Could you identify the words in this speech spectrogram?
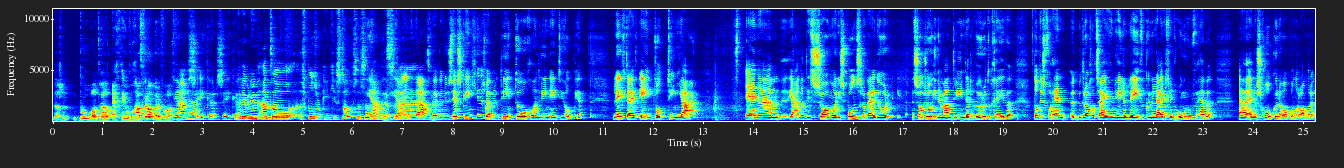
dat is een doel wat wel echt heel veel gaat veranderen, verwacht ik. Ja, Ja. zeker, zeker. Jullie hebben nu een aantal sponsorkindjes, toch? Dat Ja, ja, eh, inderdaad. We hebben nu zes kindjes. We hebben er drie in Togo en drie in Ethiopië. Leeftijd 1 tot 10 jaar. En ehm, ja, dat is zo mooi. Die sponsoren wij door sowieso iedere maand 33 euro te geven. Dat is voor hen het bedrag dat zij hun hele leven kunnen leiden, geen honger hoeven hebben. Eh, en naar school kunnen ook onder andere.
